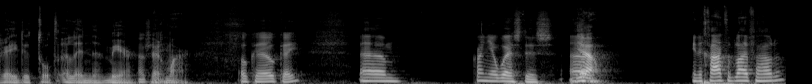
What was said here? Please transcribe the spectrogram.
reden tot ellende meer, zeg maar. Oké, oké. Ehm Kanye West dus. Ehm, ja, In de gaten blijven houden.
